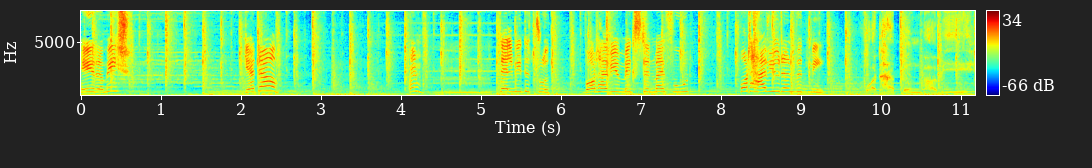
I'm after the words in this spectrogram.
Hey, Ramesh. Get up. Hmm. Tell me the truth. What have you mixed in my food? What have you done with me? What happened, Bhabhi?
